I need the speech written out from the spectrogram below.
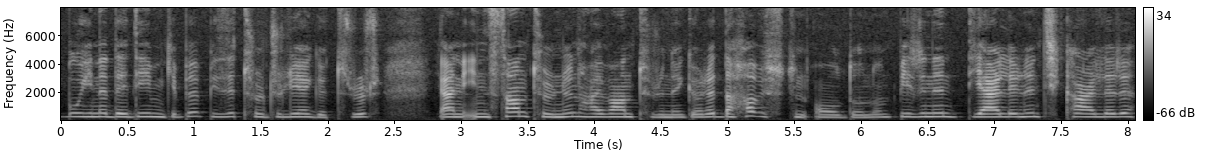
bu yine dediğim gibi bizi türcülüğe götürür. Yani insan türünün hayvan türüne göre daha üstün olduğunun, birinin diğerlerinin çıkarları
